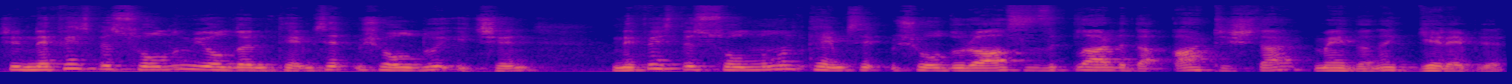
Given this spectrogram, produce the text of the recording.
Şimdi nefes ve solunum yollarını temsil etmiş olduğu için nefes ve solunumun temsil etmiş olduğu rahatsızlıklarda da artışlar meydana gelebilir.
